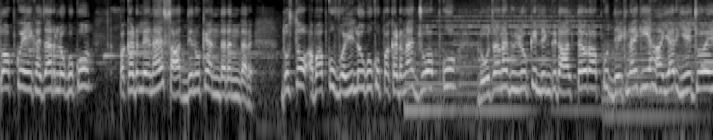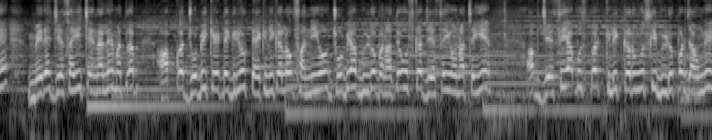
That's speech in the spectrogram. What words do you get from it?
तो आपको एक हज़ार लोगों को पकड़ लेना है सात दिनों के अंदर अंदर। दोस्तों, अब आपको वही लोगों को पकड़ना है जो आपको रोज़ाना वीडियो की लिंक डालता है और आपको देखना है कि हाँ यार, ये जो है मेरे जैसा ही चैनल है। मतलब आपका जो भी कैटेगरी हो, टेक्निकल हो, फनी हो, जो भी आप वीडियो बनाते हो, उसका जैसा ही होना चाहिए। अब जैसे ही आप उस पर क्लिक करोगे, उसकी वीडियो पर जाओगे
